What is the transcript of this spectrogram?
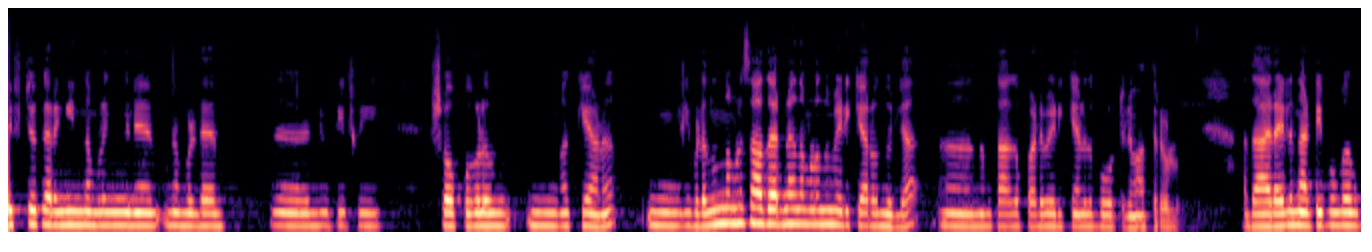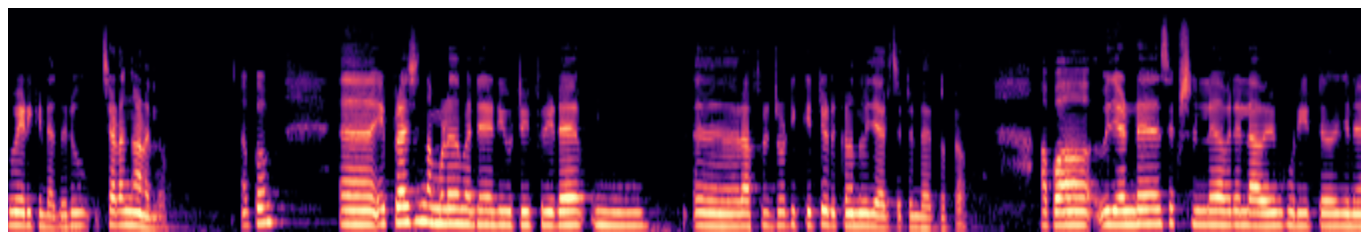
ലിഫ്റ്റൊക്കെ ഇറങ്ങി നമ്മളിങ്ങനെ നമ്മളുടെ ഡ്യൂട്ടി ഫ്രീ ഷോപ്പുകളും ഒക്കെയാണ്. ഇവിടെ നിന്നും നമ്മൾ സാധാരണ നമ്മളൊന്നും മേടിക്കാറൊന്നുമില്ല. നമുക്ക് ആകെപ്പാട് മേടിക്കാനുള്ളത് ബോട്ടിൽ മാത്രമേ ഉള്ളൂ. അതാരായാലും നാട്ടിൽ പോകുമ്പോൾ നമുക്ക് മേടിക്കേണ്ട? അതൊരു ചടങ്ങാണല്ലോ. അപ്പം ഇപ്രാവശ്യം നമ്മൾ മറ്റേ ഡ്യൂട്ടി ഫ്രീയുടെ റാഫൽ ഡ്രോ ടിക്കറ്റ് എടുക്കണം എന്ന് വിചാരിച്ചിട്ടുണ്ടായിരുന്നു കേട്ടോ അപ്പോൾ വിജയന്റെ സെക്ഷനിൽ അവരെല്ലാവരും കൂടിയിട്ട് ഇങ്ങനെ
